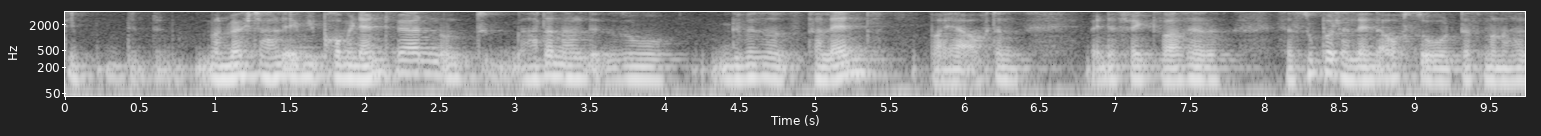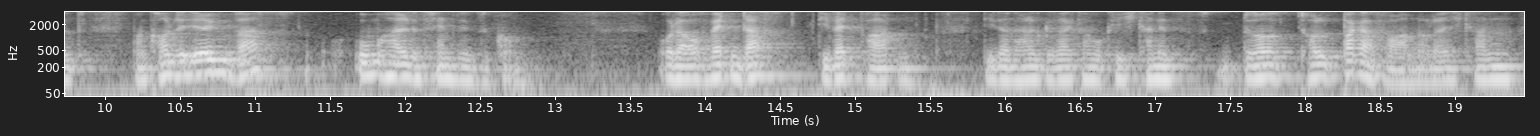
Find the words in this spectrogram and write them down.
die, die, man möchte halt irgendwie prominent werden und hat dann halt so ein gewisses Talent, war ja auch dann, im Endeffekt war es ja das Supertalent auch so, dass man halt, man konnte irgendwas, um halt ins Fernsehen zu kommen. Oder auch Wetten das, die Wettpaten, die dann halt gesagt haben, okay, ich kann jetzt besonders toll Bagger fahren oder ich kann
